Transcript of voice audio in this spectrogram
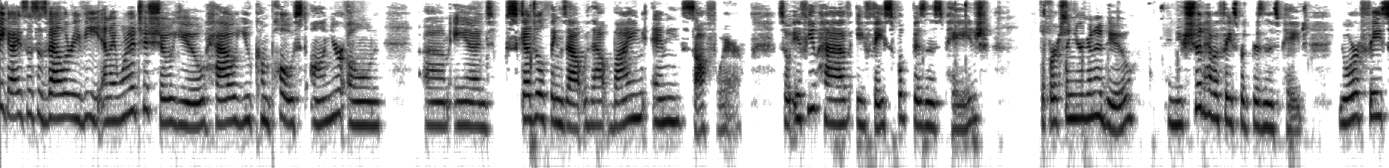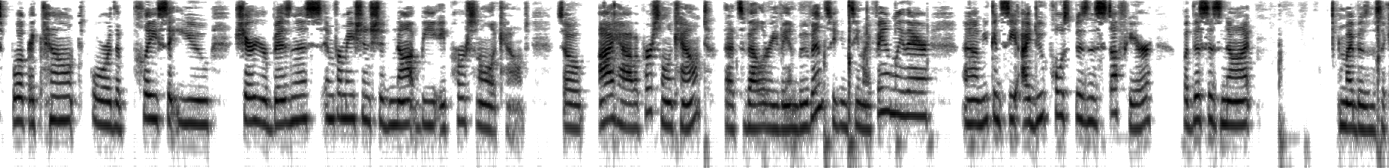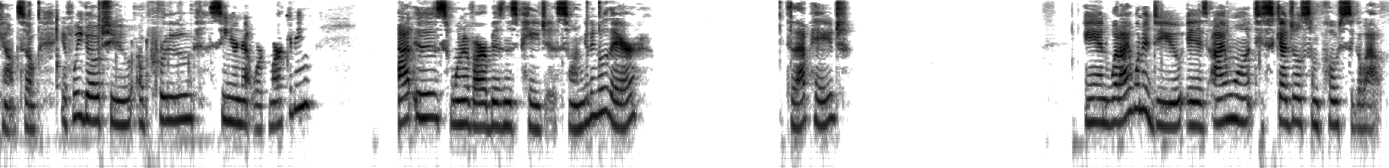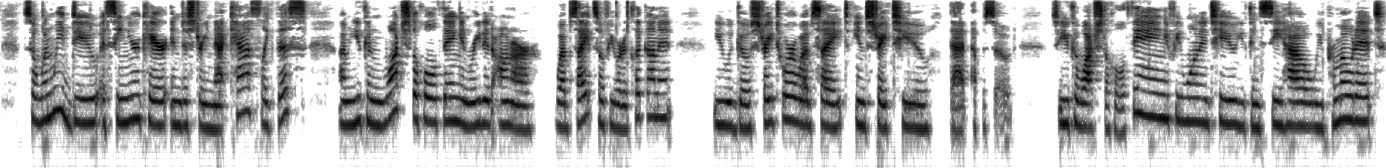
Hey guys, this is Valerie V, and I wanted to show you how you can post on your own um, and schedule things out without buying any software. So, if you have a Facebook business page, the first thing you're going to do, and you should have a Facebook business page, your Facebook account or the place that you share your business information should not be a personal account. So I have a personal account that's Valerie VanBooven. So you can see my family there. Um, you can see I do post business stuff here, but this is not my business account. So if we go to approved senior network marketing, that is one of our business pages. So I'm going to go there to that page. And what I want to do is I want to schedule some posts to go out. So when we do a senior care industry netcast like this, um, you can watch the whole thing and read it on our website. So if you were to click on it, you would go straight to our website and straight to that episode. So you could watch the whole thing if you wanted to. You can see how we promote it.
